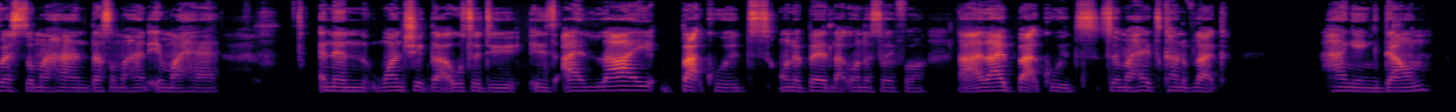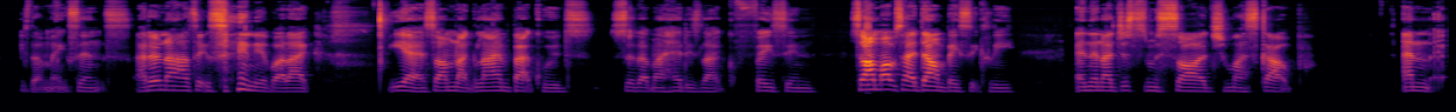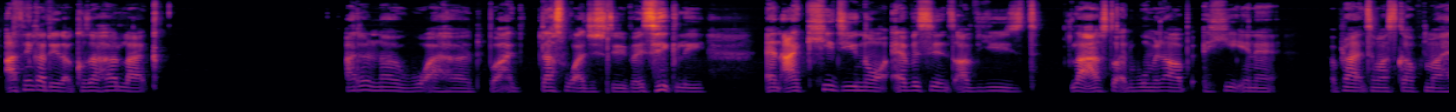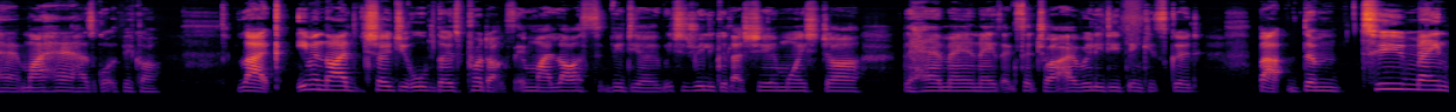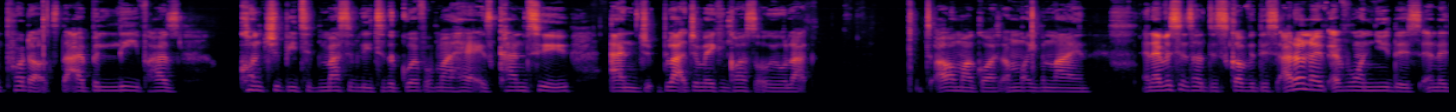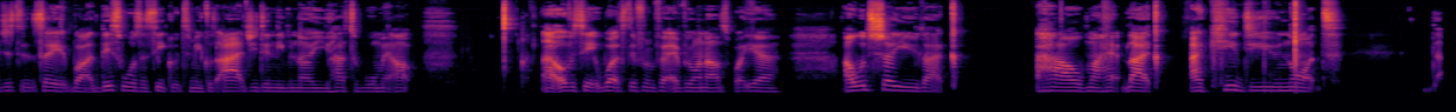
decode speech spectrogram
rest of my hand, that's on my hand, in my hair. And then one trick that I also do is I lie backwards on a bed, like on a sofa. Like I lie backwards, so my head's kind of like hanging down, if that makes sense. I don't know how to explain it, but like, yeah, so I'm like lying backwards so that my head is like facing so I'm upside down basically. And then I just massage my scalp. And I think I do that because I heard like I don't know what I heard but I, that's what I just do basically. And I kid you not ever since I've used like I started warming up heating it applying it to my scalp and my hair my hair has got thicker. Like even though I showed you all those products in my last video, which is really good, like Shea Moisture, the hair mayonnaise, etc. I really do think it's good. But the two main products that I believe has contributed massively to the growth of my hair is Cantu and Black Jamaican castor oil. Like, oh my gosh, I'm not even lying. And ever since I discovered this, I don't know if everyone knew this and they just didn't say it, but this was a secret to me because I actually didn't even know you had to warm it up. Like, obviously, it works different for everyone else, but yeah, I would show you like how my hair, like, I kid you not.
